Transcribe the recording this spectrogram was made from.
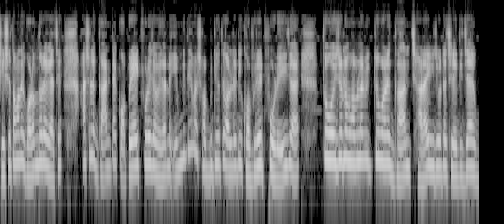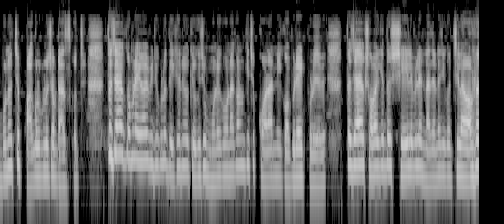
শেষে তো আমাদের গরম ধরে গেছে। আসলে গানটায় কপিরাইট পড়ে যাবে, জানো? এমনিতেই আমার সব ভিডিওতে অলরেডি কপিরাইট পড়েই যায়। তো ওই জন্য ভাবলাম একটু মানে গান ছাড়াই ভিডিওটা ছেড়ে দিই। যাই মনে হচ্ছে পাগলগুলো সব ডান্স করছে। তো যাই হোক, তোমরা এইভাবে ভিডিওগুলো দেখে নিও, কেউ কিছু মনে করো না, কারণ কিছু করার নেই কপিরাইট পড়ে যাবে। তো যাই হোক, সবাই কিন্তু সেই লেভেলের নাচানাচি করছিলাম। আমরা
